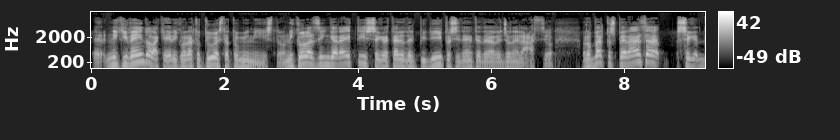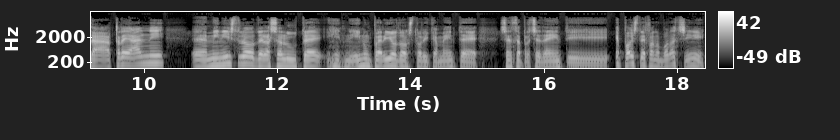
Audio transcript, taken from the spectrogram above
eh, Nichi Vendola, che hai ricordato tu, è stato ministro, Nicola Zingaretti, segretario del PD, presidente della regione Lazio, Roberto Speranza, se- da tre anni eh, ministro della salute in, in un periodo storicamente senza precedenti, e poi Stefano Bonaccini,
